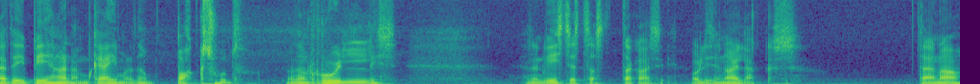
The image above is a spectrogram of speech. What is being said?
nad ei pea enam käima, nad on paksud, nad on rullis, see on viisteist aastat tagasi, oli see naljakas. täna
